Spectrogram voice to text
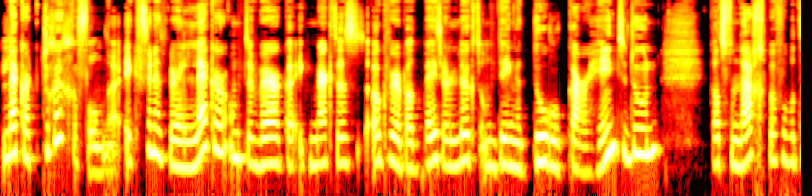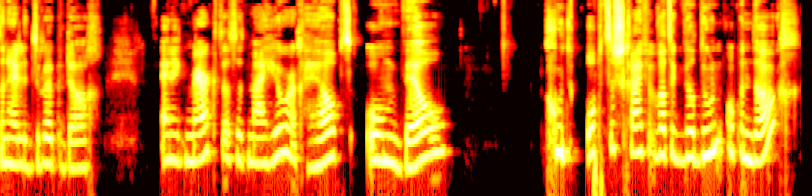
lekker teruggevonden. Ik vind het weer lekker om te werken. Ik merk dat het ook weer wat beter lukt om dingen door elkaar heen te doen. Ik had vandaag bijvoorbeeld een hele drukke dag. En ik merk dat het mij heel erg helpt om wel goed op te schrijven wat ik wil doen op een dag.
